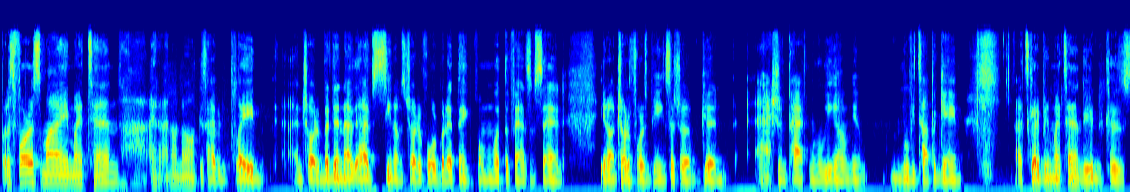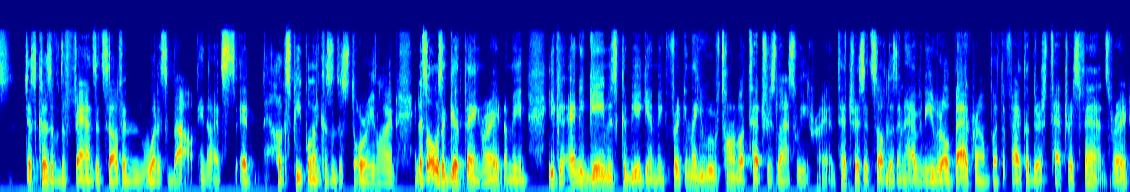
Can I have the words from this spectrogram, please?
But as far as my my ten, I, I don't know because I haven't played Uncharted, but then I, I've seen Uncharted Four. But I think from what the fans have said, you know, Uncharted Four is being such a good action packed movie, um, you know, movie type of game. That's got to be in my ten, dude, because just because of the fans itself and what it's about, you know, it's it hooks people in because of the storyline, and that's always a good thing, right? I mean, you can any game is could be a game. I mean, freaking like we were talking about Tetris last week, right? And Tetris itself doesn't have any real background, but the fact that there's Tetris fans, right?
